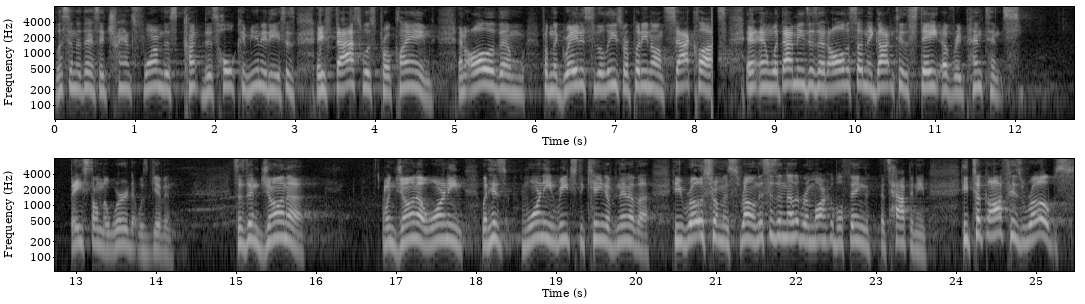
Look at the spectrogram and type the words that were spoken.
Listen to this. They transformed this, this whole community. It says, a fast was proclaimed, and all of them, from the greatest to the least, were putting on sackcloths. And, and what that means is that all of a sudden they got into the state of repentance based on the word that was given. It says, then Jonah, when Jonah warning, when his warning reached the king of Nineveh, he rose from his throne. This is another remarkable thing that's happening. He took off his robes.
